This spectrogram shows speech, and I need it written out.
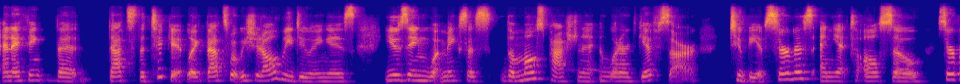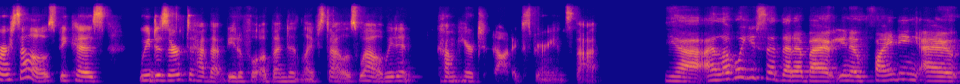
And i think that that's the ticket. Like that's what we should all be doing is using what makes us the most passionate and what our gifts are to be of service and yet to also serve ourselves because we deserve to have that beautiful abundant lifestyle as well. We didn't come here to not experience that. Yeah i love what you said that about you know finding out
